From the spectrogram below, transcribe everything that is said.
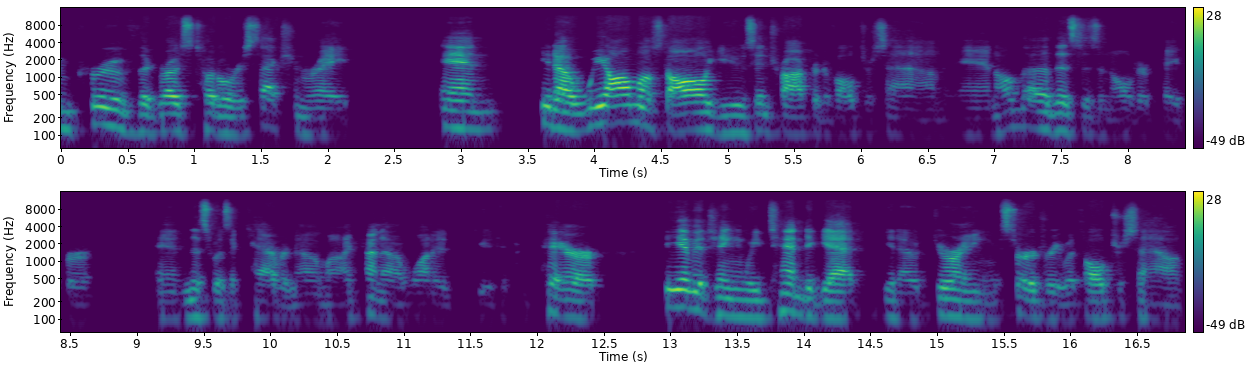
improve the gross total resection rate? And, you know, we almost all use intraoperative ultrasound. And although this is an older paper and this was a cavernoma, I kind of wanted you to compare the imaging we tend to get, you know, during surgery with ultrasound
